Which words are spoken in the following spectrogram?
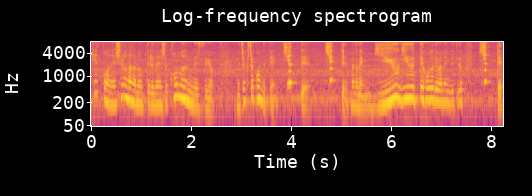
結構ね白菜が乗ってる電車混むんですよ。めちゃくちゃ混んでてキュッてキュッてなんかねギュギュってほどではないんですけどキュッて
